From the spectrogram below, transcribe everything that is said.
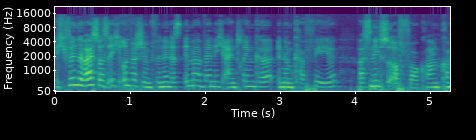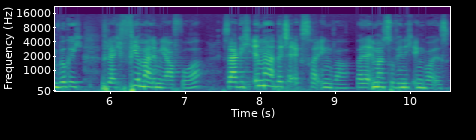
Ich finde, weißt du, was ich unverschämt finde, dass immer, wenn ich einen trinke in einem Café, was nicht so oft vorkommt, kommt wirklich vielleicht viermal im Jahr vor, sage ich immer bitte extra Ingwer, weil da immer zu wenig Ingwer ist.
